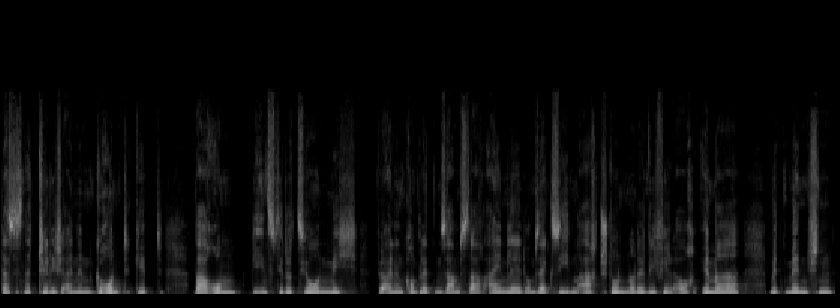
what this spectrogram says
dass es natürlich einen Grund gibt, warum die Institution mich für einen kompletten Samstag einlädt, um sechs, sieben, acht Stunden oder wie viel auch immer mit Menschen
